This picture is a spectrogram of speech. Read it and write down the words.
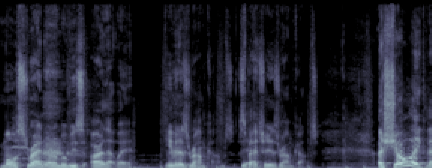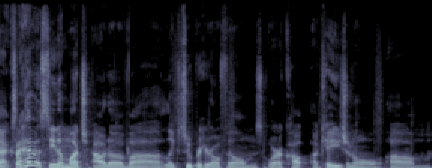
most Ryan Reynolds movies are that way, even as rom coms, especially as rom coms. A show like that, because I haven't seen him much out of uh, like superhero films or oco- occasional um,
